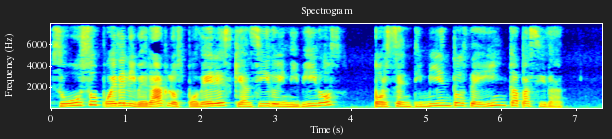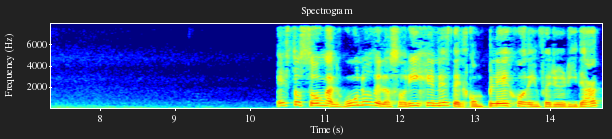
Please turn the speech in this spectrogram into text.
Su uso puede liberar los poderes que han sido inhibidos por sentimientos de incapacidad. Estos son algunos de los orígenes del complejo de inferioridad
